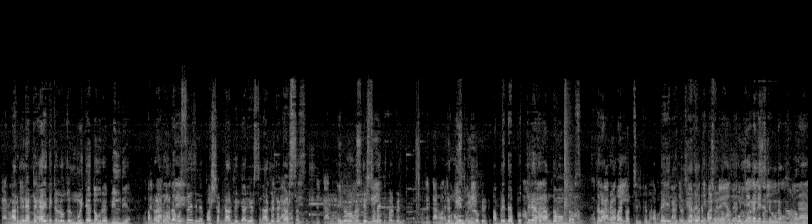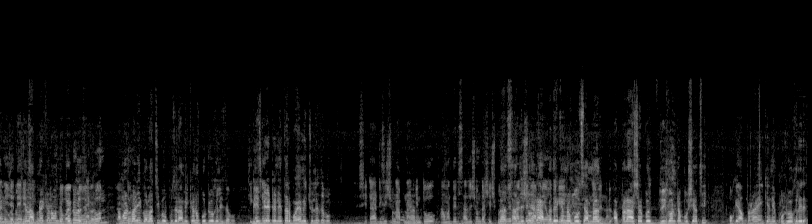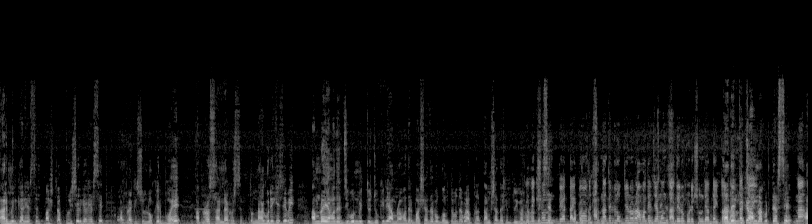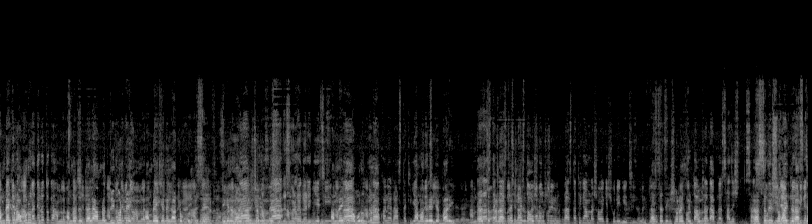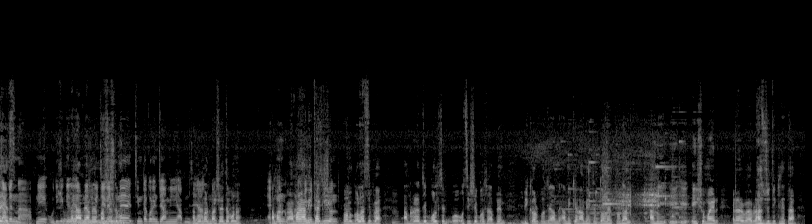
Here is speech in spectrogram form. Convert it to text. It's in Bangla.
কারও আর্মির একটা গাড়ি দেখলে লোকজন মুইতে দৌড়ে বিল দিয়া। আপনারা কোনো ব্যবস্থা নিয়েছেন? পাঁচ সাতটা আর্মির গাড়ি আসছেন আর্মির একটা গার্ডস আছে। এইভাবে আপনার দেশ চালাইতে পারবেন? বিএনপির লোকের আপনি প্রত্যেকের হাতে আমরা- রামদাম আমদা আছে। তাহলে আপনি ভয় পাচ্ছেন কেন? আপনি এই হাতে নিয়ে যেতে পারেন আপনার কেন আমাদের পটুয়াখালী যেতে আমার বাড়ি গলাচিপা উপজেলা আমি কেন পটুয়াখালী যাব? বিএনপির একটা নেতার ভয় আমি চলে যাব? সেটা ডিসিশন আপনার কিন্তু আমাদের সাজেশনটা শেষ পর্যন্ত সাজেশনটা আপনাদেরকে আমরা বলছি আমরা আপনারা আসার পর দুই ঘণ্টা বসে আছি ওকে আপনারা এখানে পটুয়াখালীর আর্মির গাড়ি আসছেন পাঁচটা পুলিশের গাড়ি আসছে। আপনারা কিছু লোকের ভয়ে আপনারা সান্ডার করছেন। তো নাগরিক হিসেবে আমরাই আমাদের জীবন মৃত্যু ঝুঁকি নিয়ে আমরা আমাদের বাসায় যাব গন্তব্য যাব আপনারা তামসা দেখেন। দুই ঘণ্টা দেখছেন আপনাদের লোকজনেরও আমাদের হ্যাঁ, যেমন তাদেরও প্রোটেকশন দেওয়ার দায়িত্ব তাদের কি হামলা করতে আসছে? আমরা এখন হামলা আমরা তো তাহলে আমরা দুই ঘন্টায় আমরা এখানে নাটক করতেছি। এখানে রং তামসা করতেছি। আমরা এখানে অবরুদ্ধ না। আমাদের এটা বাড়ি। অবরোধ রাস্তা থেকে আমরা সবাইকে সরিয়ে দিয়েছি কিন্তু রাস্তা থেকে সরাইছেন এখন তো আমরা তো আপনার সাজেস্ট রাস্তা থেকে সবাই তো রাস্তায় যাবেন না। আপনি ওদিকে গেলে আমি- বাসায় চিন্তা করেন যে আমি আপনি আমি আমার বাসায় যাব না? আমার আমার আমি থাকি আমি গলাচিপা আপনারা যে বলছেন ওসি সে আপনি বিকল্প যে আমি আমি কেন আমি একটা দলের প্রধান আমি এই- সময়ের রাজনৈতিক নেতা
